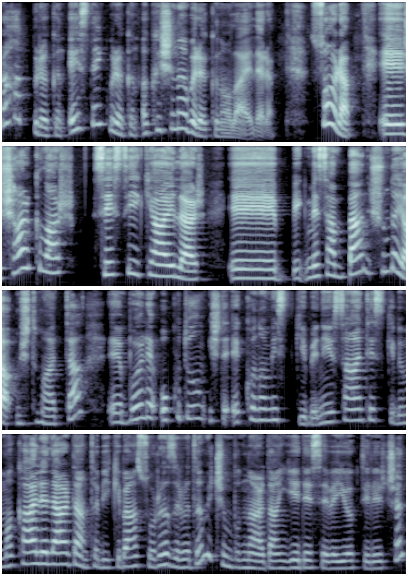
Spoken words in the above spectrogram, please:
rahat bırakın, esnek bırakın, akışına bırakın olayları. Sonra e, şarkılar, sesli hikayeler. E, mesela ben şunu da yapmıştım hatta. E, böyle okuduğum işte ekonomist gibi, New Scientist gibi makalelerden tabii ki ben soru hazırladığım için bunlardan YDS ve YÖKDİL için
